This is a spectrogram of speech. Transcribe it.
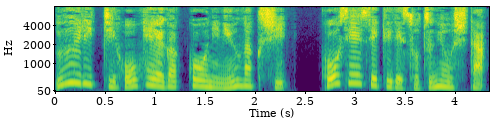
ウーリッチ砲兵学校に入学し、好成績で卒業した。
